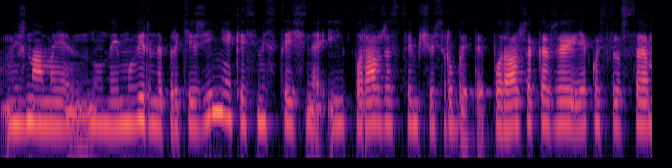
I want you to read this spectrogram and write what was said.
між нами ну, неймовірне притяжіння, якесь містичне, і пора вже з цим щось робити. Пора вже каже, якось це все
